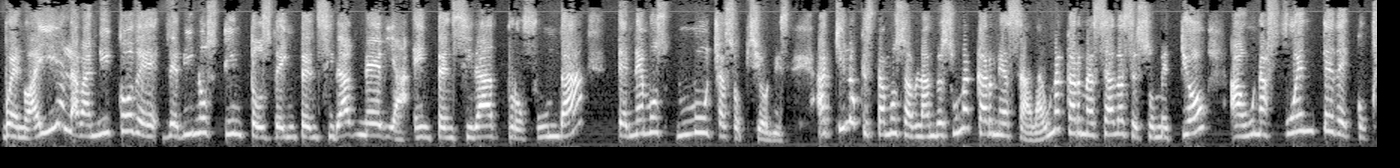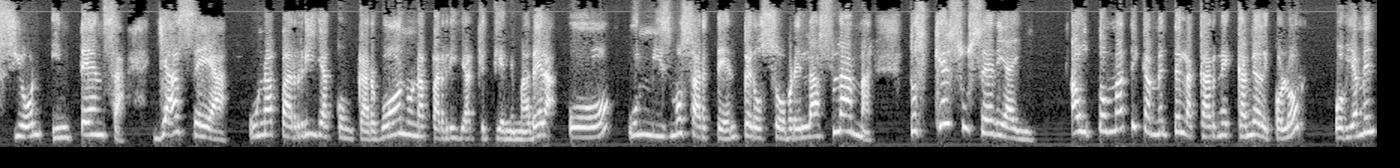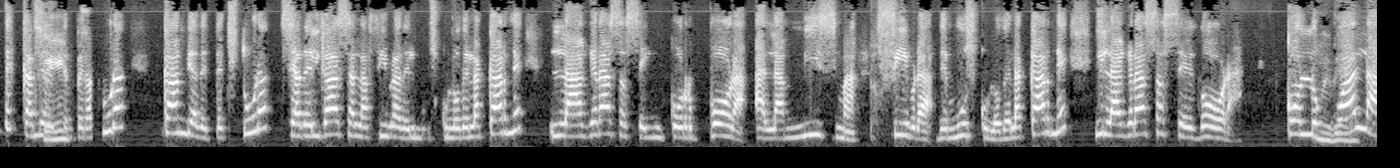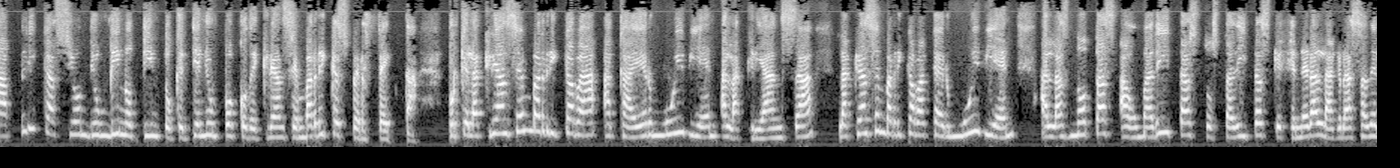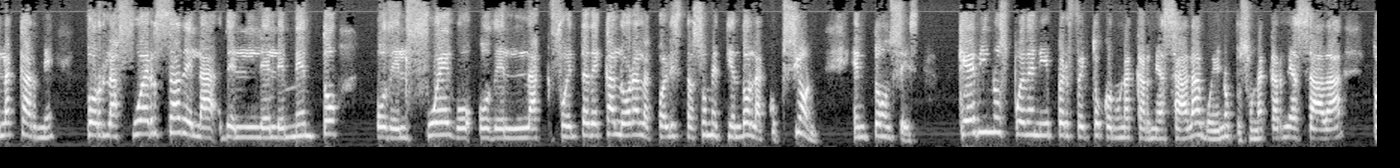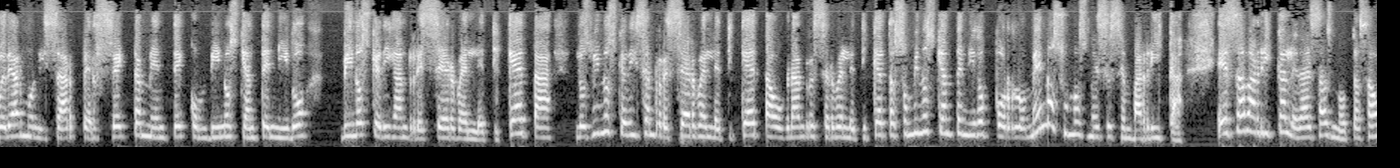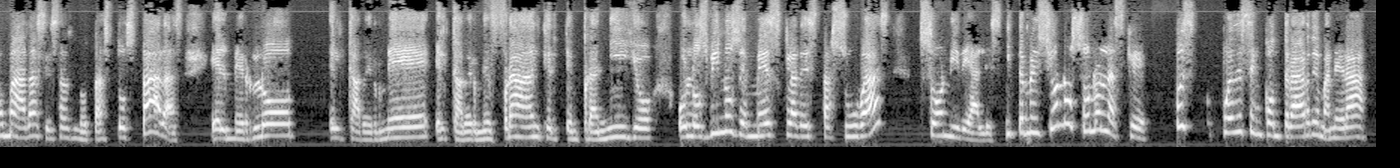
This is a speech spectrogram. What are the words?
Bueno, ahí el abanico de, vinos tintos de intensidad media e intensidad profunda, tenemos muchas opciones. Aquí lo que estamos hablando es una carne asada. Una carne asada se sometió a una fuente de cocción intensa, ya sea una parrilla con carbón, una parrilla que tiene madera o un mismo sartén, pero sobre la flama. Entonces, ¿qué sucede ahí? Automáticamente la carne cambia de color, obviamente cambia de temperatura cambia de textura, se adelgaza la fibra del músculo de la carne, la grasa se incorpora a la misma fibra de músculo de la carne y la grasa se dora. Con lo cual la aplicación de un vino tinto que tiene un poco de crianza en barrica es perfecta, porque la crianza en barrica va a caer muy bien a la crianza, la crianza en barrica va a caer muy bien a las notas ahumaditas, tostaditas que genera la grasa de la carne por la fuerza de la, del elemento o del fuego o de la fuente de calor a la cual está sometiendo la cocción. Entonces, ¿qué vinos pueden ir perfecto con una carne asada? Bueno, pues una carne asada puede armonizar perfectamente con vinos que han tenido vinos que digan reserva en la etiqueta, los vinos que dicen reserva en la etiqueta o gran reserva en la etiqueta, son vinos que han tenido por lo menos unos meses en barrica. Esa barrica le da esas notas ahumadas, esas notas tostadas. El merlot, el Cabernet, el Cabernet Franc, el Tempranillo o los vinos de mezcla de estas uvas son ideales. Y te menciono solo las que pues puedes encontrar de manera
